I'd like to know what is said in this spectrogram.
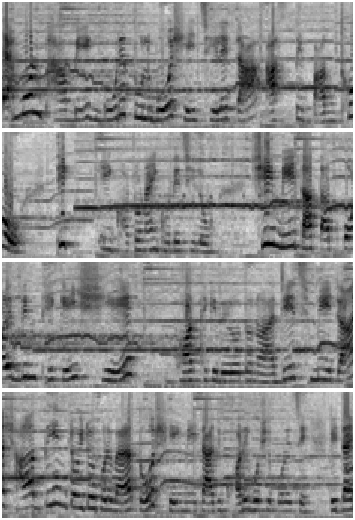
এমনভাবে গড়ে তুলবো, সেই ছেলেটা আসতে বাধ্য। ঠিক এই ঘটনাই ঘটেছিল। সেই মেয়েটা তার পরের দিন থেকেই সে ঘর থেকে বেরোতো না। যে মেয়েটা সারাদিন টই টই করে বেড়াতো, সেই মেয়েটা আজ ঘরে বসে পড়েছে। এটাই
